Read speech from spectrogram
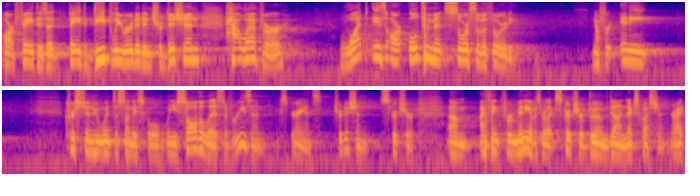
Our faith is a faith deeply rooted in tradition. However, what is our ultimate source of authority? Now, for any Christian who went to Sunday school, when you saw the list of reason, experience, tradition, scripture, um, I think for many of us, we're like, scripture, boom, done, next question, right?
